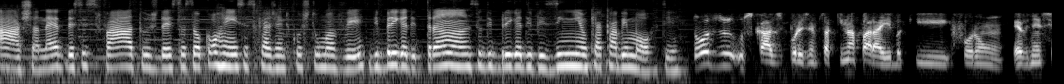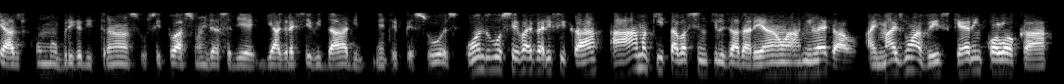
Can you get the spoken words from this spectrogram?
acha, né, desses fatos, dessas ocorrências que a gente costuma ver, de briga de trânsito, de briga de vizinho que acaba em morte? Todos os casos, por exemplo, aqui na Paraíba, que foram evidenciados como briga de trânsito, situações dessa de, de agressividade entre pessoas, quando você vai verificar, a arma que estava sendo utilizada ali é uma arma ilegal. Aí, mais uma vez, querem colocar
